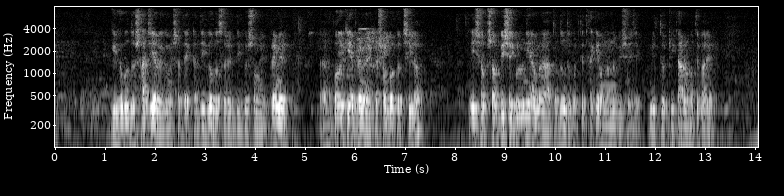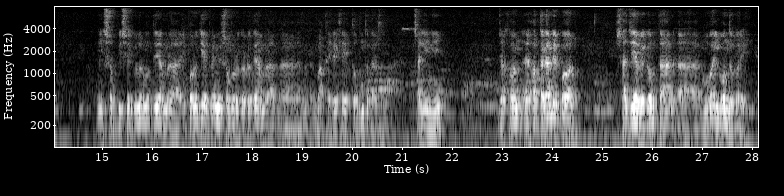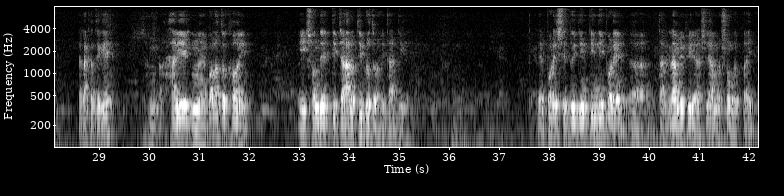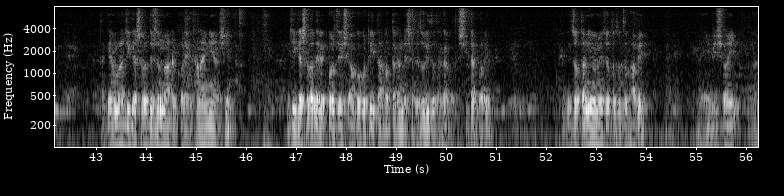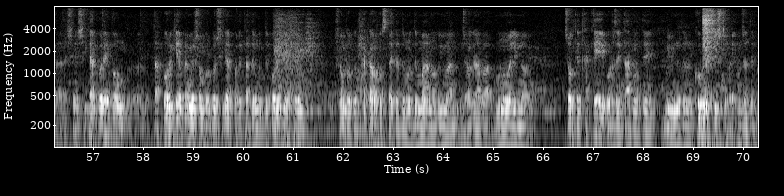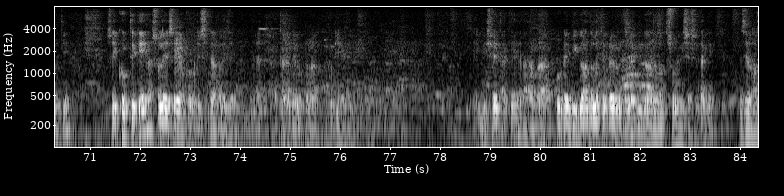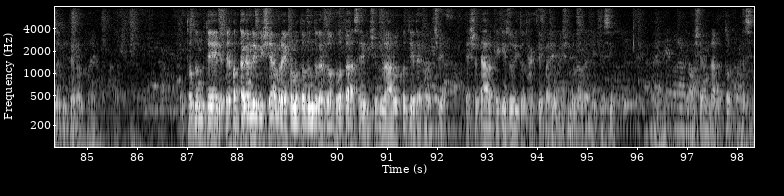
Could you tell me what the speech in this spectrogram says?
গৃহবধূ সাজিয়া বেগমের সাথে একটা দীর্ঘ বছরের দীর্ঘ সময়ের প্রেমের পরকীয়া প্রেমের একটা সম্পর্ক ছিল। এই সব সব বিষয়গুলো নিয়ে আমরা তদন্ত করতে থাকি অন্যান্য বিষয়ে যে মৃত্যুর কী কারণ হতে পারে। এই সব বিষয়গুলোর মধ্যে আমরা এই পরকীয়া প্রেমের সম্পর্কটাকে আমরা মাথায় রেখে তদন্ত কার্য চালিয়ে নিই। যখন হত্যাকাণ্ডের পর সাজিয়া বেগম তার মোবাইল বন্ধ করে এলাকা থেকে হারিয়ে পলাতক হয়, এই সন্দেহের তীরটা আরও তীব্রতর হয় তার দিকে। এরপরে সে দুই দিন, তিন দিন পরে তার গ্রামে ফিরে আসলে আমরা সংবাদ পাই। তাকে আমরা জিজ্ঞাসাবাদের জন্য আটক করে থানায় নিয়ে আসি। জিজ্ঞাসাবাদের এক পর্যায়ে সে অকপটেই তার হত্যাকাণ্ডের সাথে জড়িত থাকার কথা স্বীকার করে। তাকে যথা নিয়মে, যথাযথভাবে এই বিষয় সে স্বীকার করে এবং তার পরকীয়া প্রেমের সম্পর্ক স্বীকার করে। তাদের মধ্যে পরকীয়া প্রেম সম্পর্ক থাকা অবস্থায় তাদের মধ্যে মান, অভিমান, ঝগড়া বা মনোমালিন্য চলতে থাকে। এই পর্যায়ে তার মধ্যে বিভিন্ন ধরনের ক্ষোভের সৃষ্টি হয় আমজাদের প্রতি। সেই ক্ষোভ থেকেই আসলে সে অকপটে স্বীকার করে যে হত্যাকাণ্ডের ঘটনা ঘটিয়ে ফেলে। এই বিষয়ে তাকে আমরা কোর্টে বিজ্ঞ আদালতে প্রেরণ করলে বিজ্ঞ আদালত শুনানি শেষে তাকে জেল হাজতে প্রেরণ করে। তদন্তের হত্যাকাণ্ডের বিষয়ে আমরা এখনও তদন্ত কার্য অব্যাহত আছে বিষয়গুলো আরও খতিয়ে দেখা হচ্ছে। এর সাথে আরও কে কে জড়িত থাকতে পারে বিষয়গুলো আমরা দেখতেছি। বিষয়ে আমরা তৎপর আছি।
